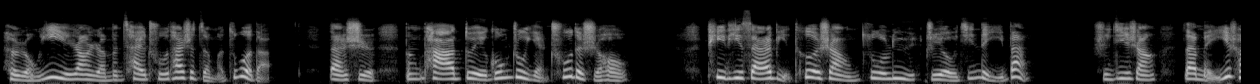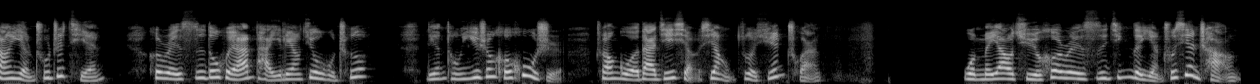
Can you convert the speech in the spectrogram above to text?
很容易让人们猜出他是怎么做的。但是当他对公众演出的时候，P.T. 塞尔比特上座率只有金的一半。实际上，在每一场演出之前，赫瑞斯都会安排一辆救护车，连同医生和护士，穿过大街小巷做宣传。我们要去赫瑞斯金的演出现场，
